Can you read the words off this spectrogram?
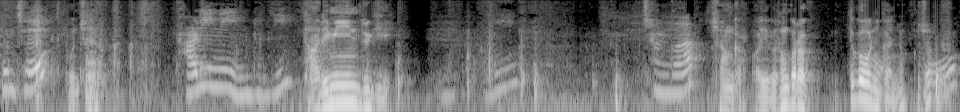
본체, 본체. 다리미 인두기, 다리미 인두기. 이 장갑, 장갑. 아, 이거 손가락 뜨거우니까요. 그죠? 오,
